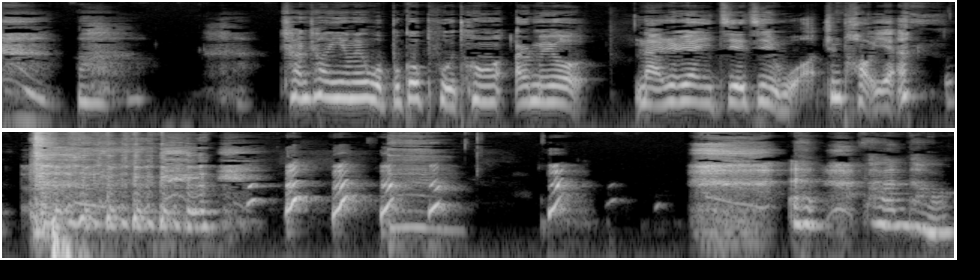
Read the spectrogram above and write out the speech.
啊，常常因为我不够普通而没有男人愿意接近我，真讨厌。哎，蟠桃，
